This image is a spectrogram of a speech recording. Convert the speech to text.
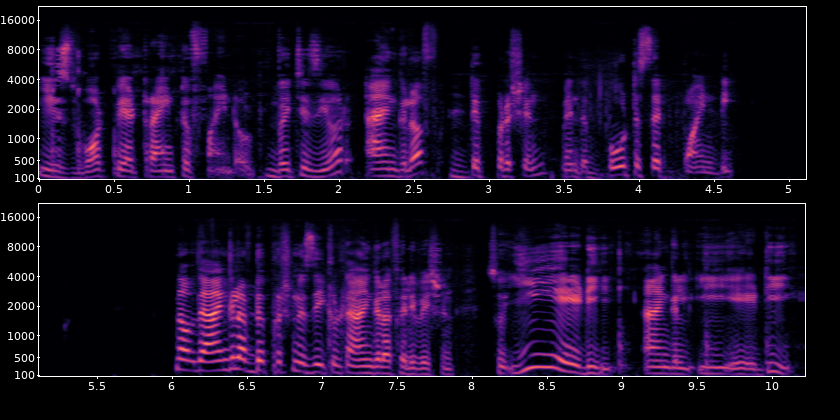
is what we are trying to find out, which is your angle of depression when the boat is at point D. Now the angle of depression is equal to angle of elevation. So EAD, angle EAD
